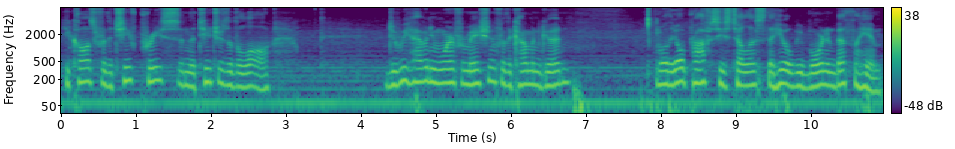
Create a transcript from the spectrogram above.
He calls for the chief priests and the teachers of the law. Do we have any more information for the common good? Well, the old prophecies tell us that he will be born in Bethlehem.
